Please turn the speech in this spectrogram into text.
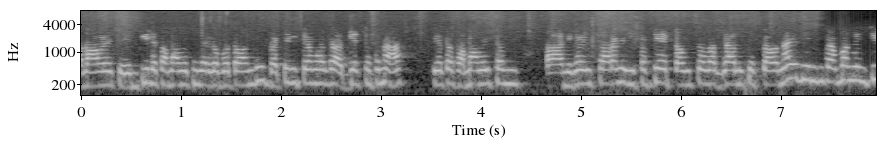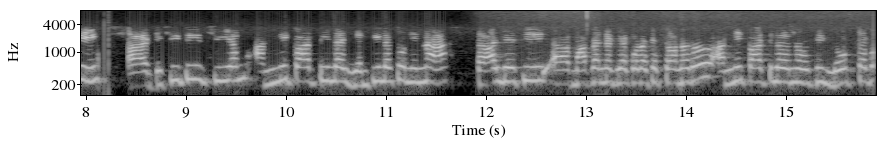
సమావేశం ఎంపీల సమావేశం జరగబోతా ఉంది. బట్టి విక్రమార్క అధ్యక్షతన ఈ యొక్క సమావేశం నిర్వహిస్తారని ఇప్పటికే ప్రభుత్వ వర్గాలు చెప్తా ఉన్నాయి. దీనికి సంబంధించి డిప్యూటీ సీఎం అన్ని పార్టీల ఎంపీలకు నిన్న కాల్ చేసి మాట్లాడినట్టుగా కూడా చెప్తా ఉన్నారు. అన్ని పార్టీల లోక్సభ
